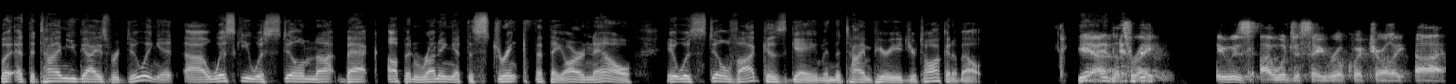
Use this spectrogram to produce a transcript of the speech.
But at the time you guys were doing it uh, whiskey was still not back up and running at the strength that they are now. It was still vodka's game in the time period you're talking about. Yeah, yeah that's right. It was, I will just say real quick, Charlie. Uh,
